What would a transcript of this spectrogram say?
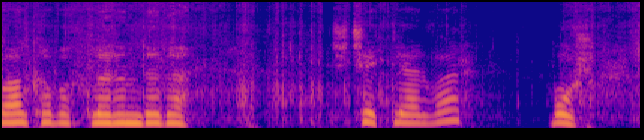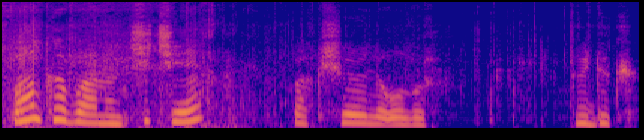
Bal kabaklarında da çiçekler var. Boş. Bal çiçeği bak şöyle olur. Güdük.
